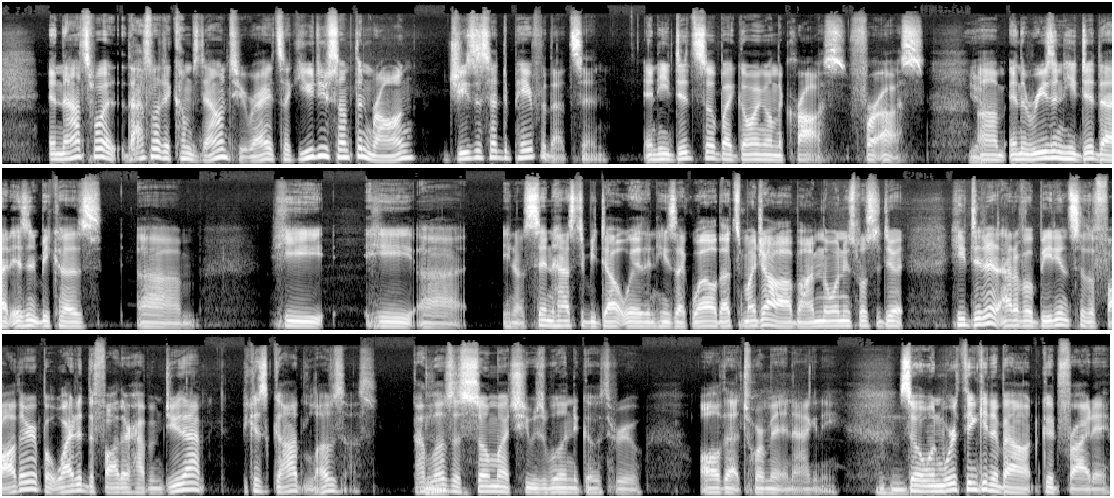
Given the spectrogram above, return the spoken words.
and that's what that's what it comes down to right? It's like you do something wrong jesus had to pay for that sin. And he did so by going on the cross for us. Yeah. um, and the reason he did that isn't because um, he he uh, you know sin has to be dealt with and he's like well that's my job. I'm the one who's supposed to do it. He did it out of obedience to the father. But why did the father have him do that? Because god loves us. God loves us so much he was willing to go through all of that torment and agony so when we're thinking about good friday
